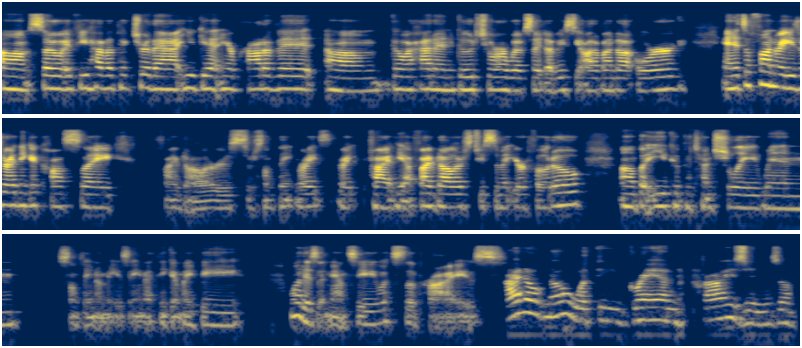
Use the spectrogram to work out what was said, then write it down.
Um, so if you have a picture that you get and you're proud of it, um, go ahead and go to our website, wcaudubon.org. And it's a fundraiser. I think it costs like five dollars or something, right? Right, five, yeah, five dollars to submit your photo. Uh, but you could potentially win something amazing. I think it might be, what is it, Nancy? What's the prize? I don't know what the grand prize is of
